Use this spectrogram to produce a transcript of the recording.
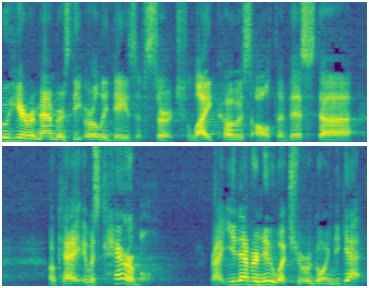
who here remembers the early days of search? Lycos, Alta Vista. Okay, it was terrible, right? You never knew what you were going to get.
